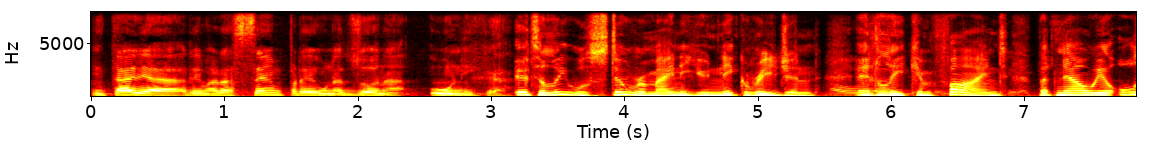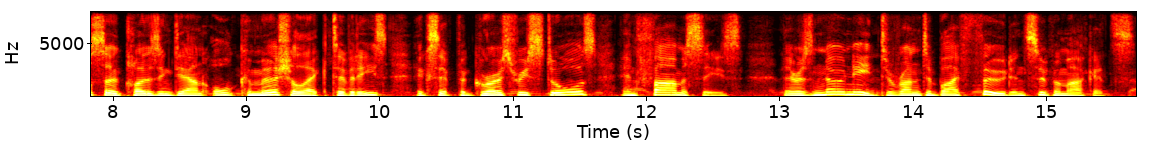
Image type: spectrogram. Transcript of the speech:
Italia rimarrà sempre una zona unica. Italy will still remain a unique region. Italy confined, but now we are also closing down all commercial activities except for grocery stores and pharmacies. There is no need to run to buy food in supermarkets.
